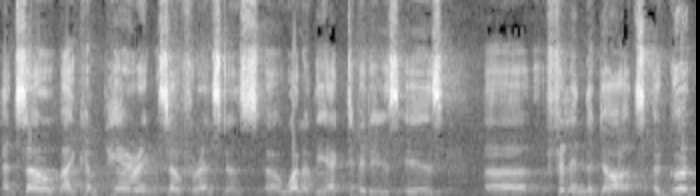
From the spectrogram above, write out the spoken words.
And so by comparing, so for instance, uh, one of the activities is uh, fill in the dots. A good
